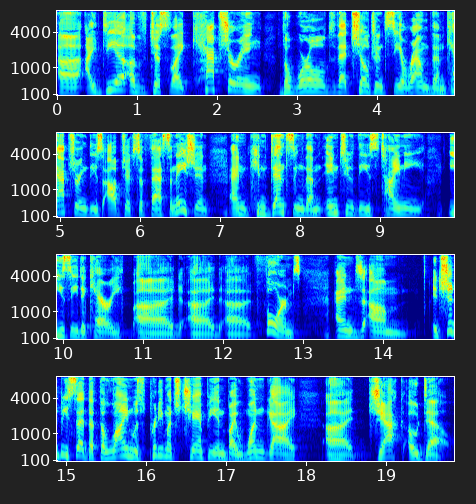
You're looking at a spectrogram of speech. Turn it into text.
uh, idea of just like capturing the world that children see around them, capturing these objects of fascination and condensing them into these tiny, easy to carry uh, uh, uh forms. And um, it should be said that the line was pretty much championed by one guy, uh, Jack O'Dell,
